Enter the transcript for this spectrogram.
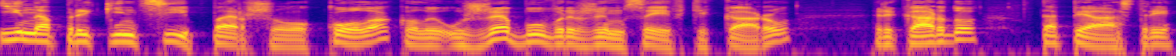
і наприкінці першого кола, коли уже був режим сейфті кару, Рікардо та Піастрі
